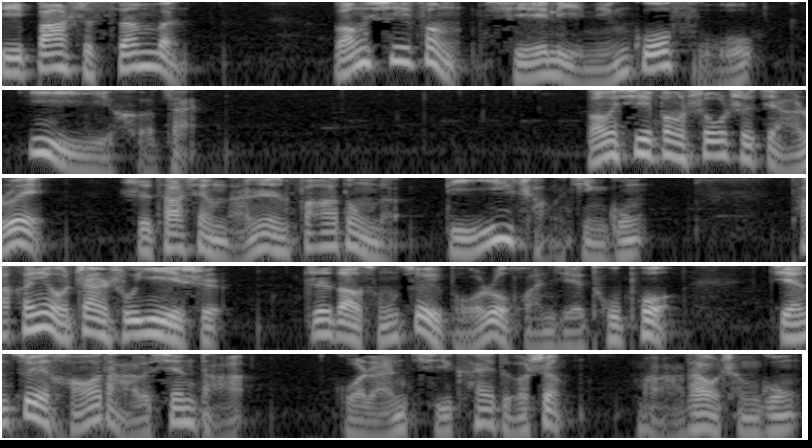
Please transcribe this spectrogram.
第八十三问：王熙凤协理宁国府，意义何在？王熙凤收拾贾瑞，是她向男人发动的第一场进攻。她很有战术意识，知道从最薄弱环节突破，捡最好打的先打。果然旗开得胜，马到成功。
